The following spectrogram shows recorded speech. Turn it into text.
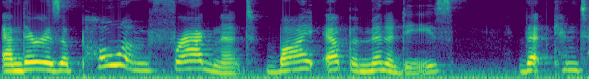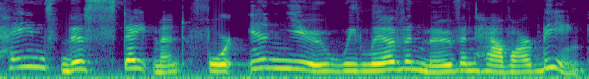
And there is a poem fragment by Epimenides that contains this statement For in you we live and move and have our being.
